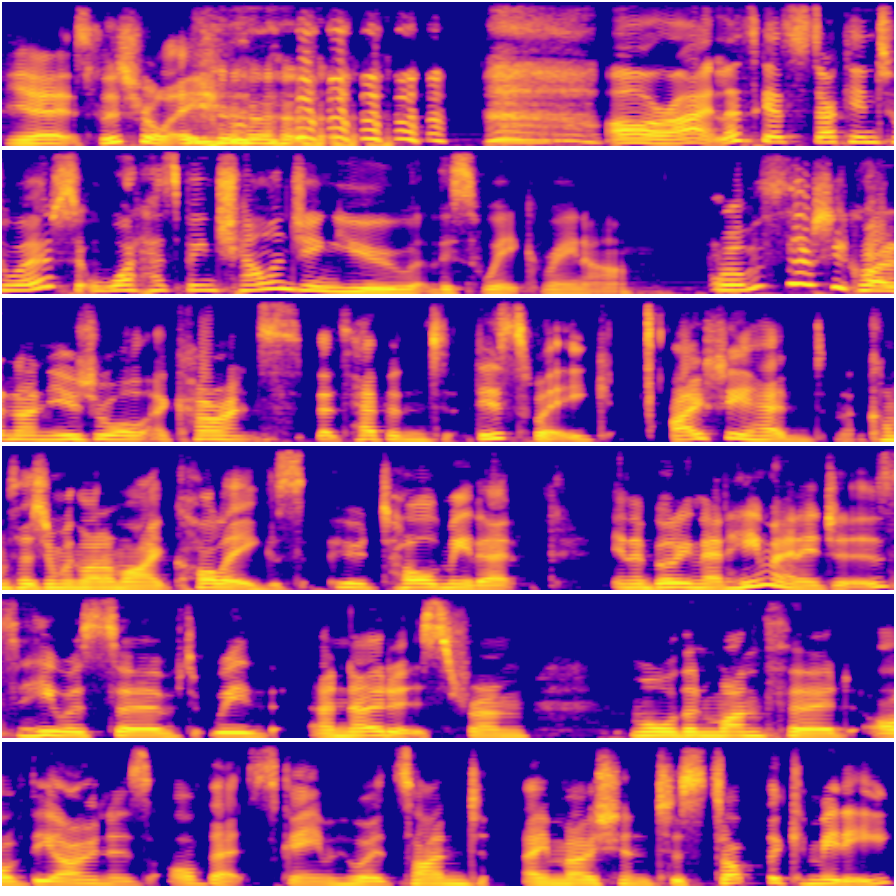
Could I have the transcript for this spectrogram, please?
Yes, literally. All right, let's get stuck into it. What has been challenging you this week, Reena? Well, this is actually quite an unusual occurrence that's happened this week. I actually had a conversation with one of my colleagues who told me that in a building that he manages, he was served with a notice from more than one third of the owners of that scheme who had signed a motion to stop the committee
